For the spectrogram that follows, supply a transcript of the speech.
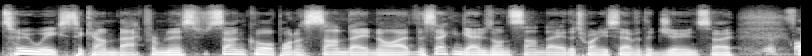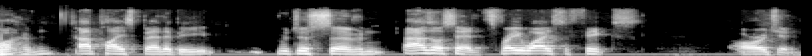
two weeks to come back from this. Suncorp on a Sunday night. The second game's on Sunday, the twenty seventh of June. So that place better be. We're just serving. As I said, three ways to fix Origin.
